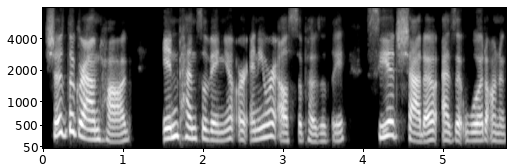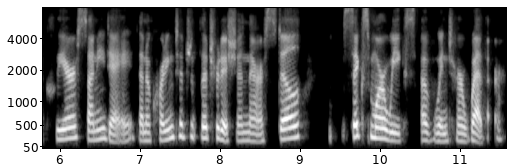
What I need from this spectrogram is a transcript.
Should the groundhog in Pennsylvania or anywhere else supposedly see its shadow as it would on a clear, sunny day, then according to the tradition, there are still six more weeks of winter weather.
